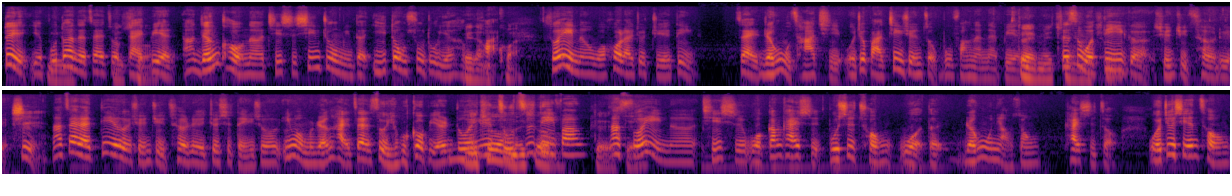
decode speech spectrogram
对，也不断的在做改变。啊，人口呢，其实新住民的移动速度也很快。所以呢，我后来就决定在人武插旗，我就把竞选总部放在那边。对，没错。这是我第一个选举策略。是那再来第二个选举策略，就是等于说，因为我们人海战术也不够别人多，因为组织地方对，那所以呢，其实我刚开始不是从我的人武鸟中开始走，我就先从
